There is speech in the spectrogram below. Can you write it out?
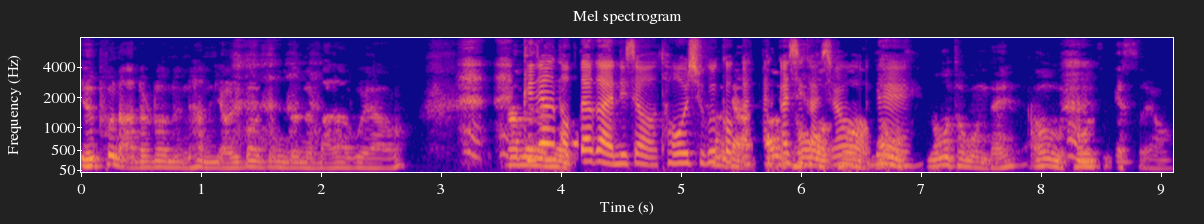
1분 안으로는 한 10번 정도는 말하고요. 그냥 뭐 덥다가 아니죠. 더워 죽을 것 그러니까 같다까지 가죠. 더워 네. 너무 너무 더운데 아우 더워 죽겠어요.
